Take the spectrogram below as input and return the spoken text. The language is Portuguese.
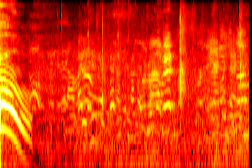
Gol!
